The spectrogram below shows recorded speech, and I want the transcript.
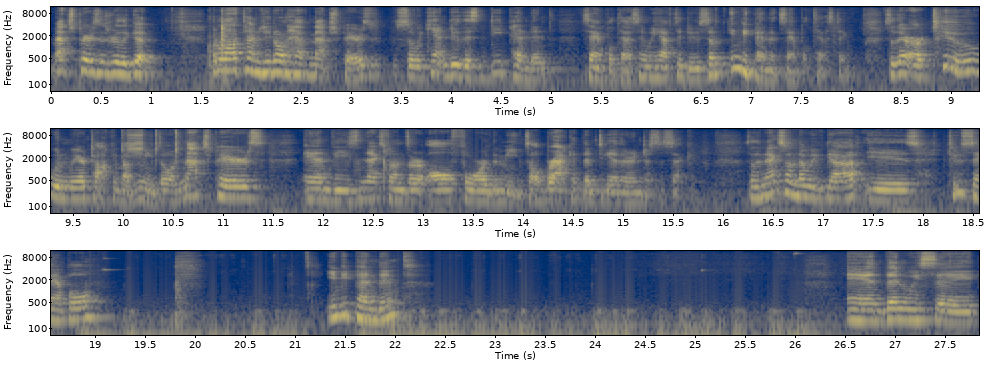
Match pairs is really good. But a lot of times we don't have match pairs, so we can't do this dependent sample testing. We have to do some independent sample testing. So there are two when we are talking about the means. So match pairs and these next ones are all for the means. I'll bracket them together in just a second. So the next one that we've got is two sample independent and then we say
